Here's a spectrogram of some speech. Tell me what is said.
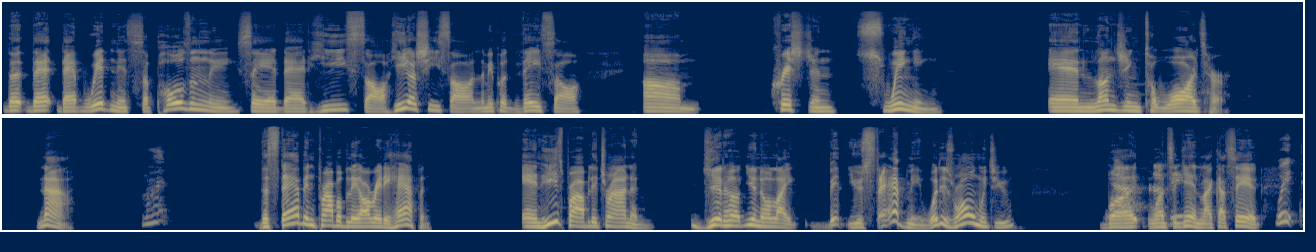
that that that witness supposedly said that he saw he or she saw, and let me put they saw, um, Christian swinging and lunging towards her. Now, What? the stabbing probably already happened, and he's probably trying to get her. You know, like, "Bit, you stabbed me. What is wrong with you?" But could once be. again, like I said, Wait,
